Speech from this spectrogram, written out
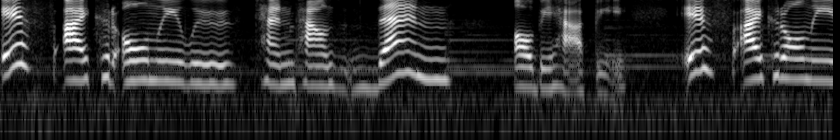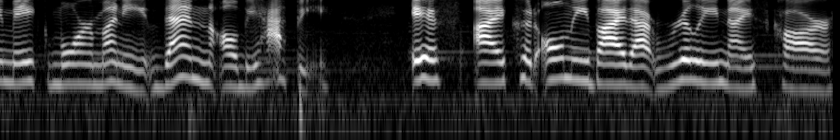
If I could only lose 10 pounds, then I'll be happy. If I could only make more money, then I'll be happy. If I could only buy that really nice car,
